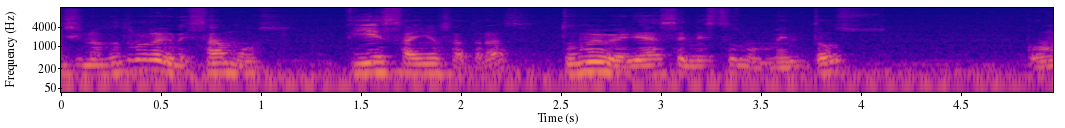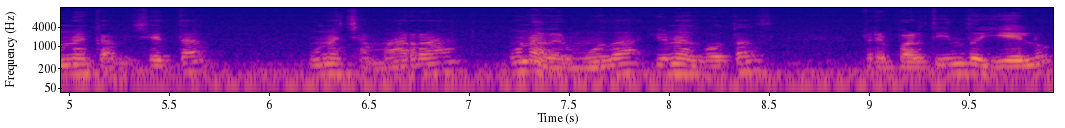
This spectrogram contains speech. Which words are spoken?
si nosotros regresamos 10 años atrás, tú me verías en estos momentos con una camiseta, una chamarra, una bermuda y unas botas, repartiendo hielo,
